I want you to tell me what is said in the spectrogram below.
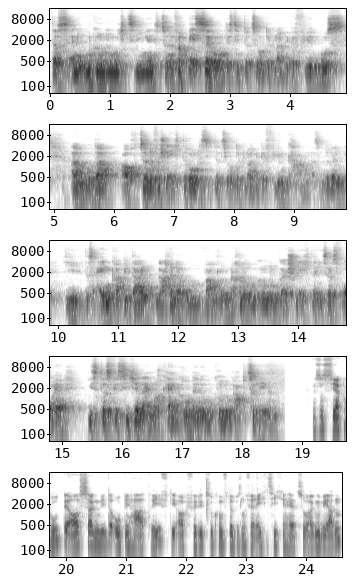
dass eine Umgründung nicht zwingend zu einer Verbesserung der Situation der Gläubiger führen muss ähm, oder auch zu einer Verschlechterung der Situation der Gläubiger führen kann. Also nur weil die, das Eigenkapital nach einer Umwandlung, nach einer Umgründung äh, schlechter ist als vorher, ist das für sich allein noch kein Grund, eine Umgründung abzulehnen. Also sehr gute Aussagen, die der OGH trifft, die auch für die Zukunft ein bisschen für Rechtssicherheit sorgen werden.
